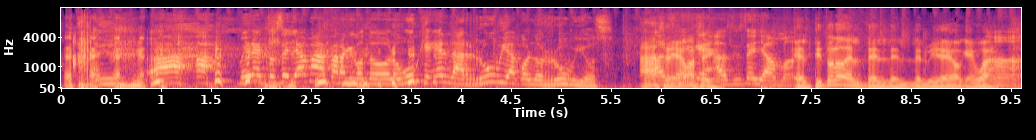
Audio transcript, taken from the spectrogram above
Ah, mira, esto se llama, para que cuando lo busquen, es La Rubia con los Rubios. Ah, se llama que así. Así se llama. el título del, del, del, del video, ok, bueno. Ah,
